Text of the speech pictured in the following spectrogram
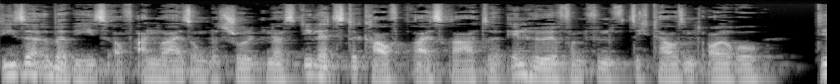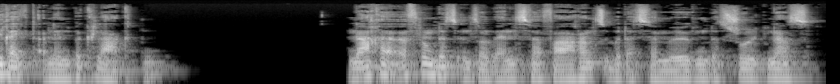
dieser überwies auf Anweisung des Schuldners die letzte Kaufpreisrate in Höhe von 50.000 Euro direkt an den Beklagten. Nach Eröffnung des Insolvenzverfahrens über das Vermögen des Schuldners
